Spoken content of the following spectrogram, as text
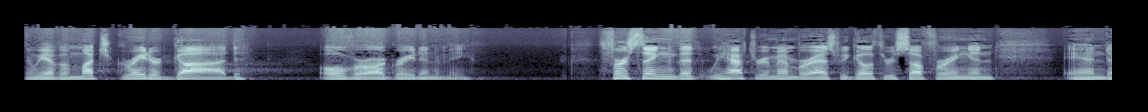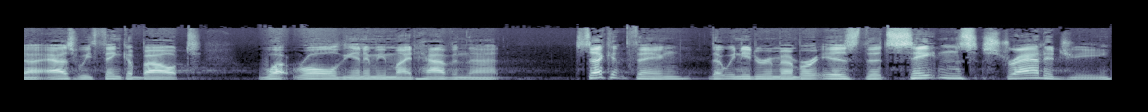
And we have a much greater God over our great enemy. First thing that we have to remember as we go through suffering and, and uh, as we think about what role the enemy might have in that. Second thing that we need to remember is that Satan's strategy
